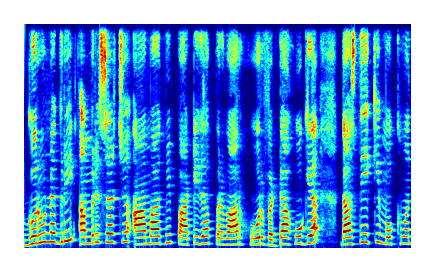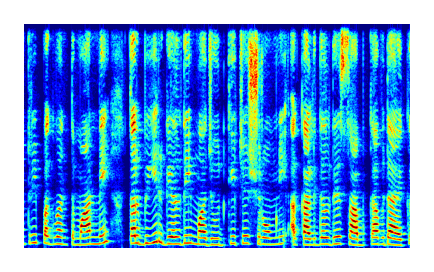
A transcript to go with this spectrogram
ਗੁਰੂ ਨਗਰੀ ਅੰਮ੍ਰਿਤਸਰ 'ਚ ਆਮ ਆਦਮੀ ਪਾਰਟੀ ਦਾ ਪਰਿਵਾਰ ਹੋਰ ਵੱਡਾ ਹੋ ਗਿਆ। ਦੱਸਦੀ ਕਿ ਮੁੱਖ ਮੰਤਰੀ ਭਗਵੰਤ ਮਾਨ ਨੇ ਤਲਬੀਰ ਗਿੱਲ ਦੀ ਮੌਜੂਦਗੀ 'ਚ ਸ਼੍ਰੋਮਣੀ ਅਕਾਲੀ ਦਲ ਦੇ ਸਾਬਕਾ ਵਿਧਾਇਕ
